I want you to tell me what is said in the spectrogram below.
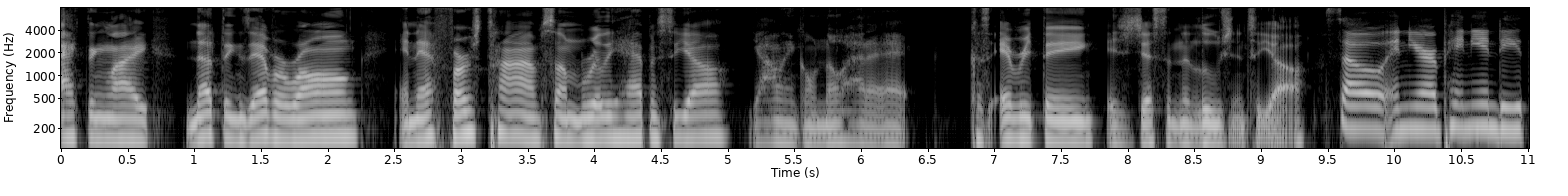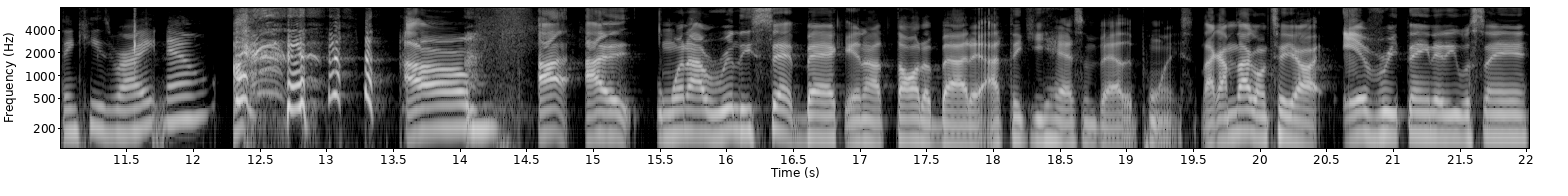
acting like nothing's ever wrong. And that first time something really happens to y'all, y'all ain't gonna know how to act because everything is just an illusion to y'all. So, in your opinion, do you think he's right now? Um, I, I, when I really sat back and I thought about it, I think he had some valid points. Like, I'm not gonna tell y'all everything that he was saying,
